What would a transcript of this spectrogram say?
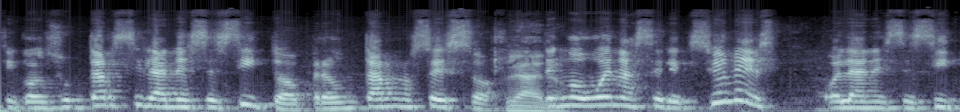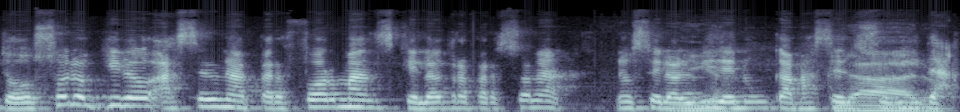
si consultar si la necesito, preguntarnos eso. ¿Tengo buenas elecciones o la necesito? ¿O solo quiero hacer una performance que la otra persona no se la olvide nunca más en su vida?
